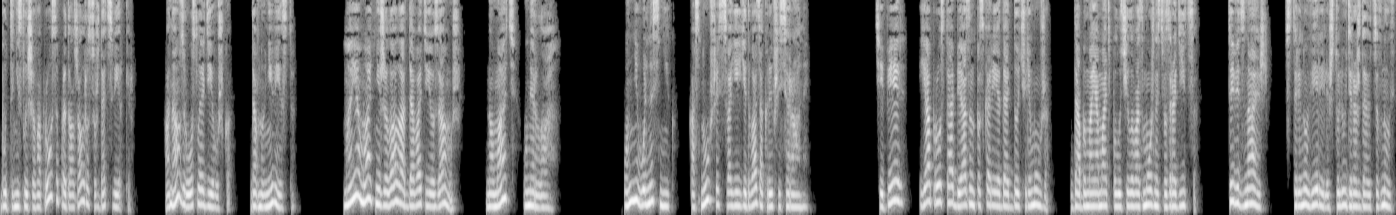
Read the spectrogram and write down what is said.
Будто не слыша вопроса, продолжал рассуждать Сверкер. Она взрослая девушка, давно невеста. Моя мать не желала отдавать ее замуж, но мать умерла. Он невольно сник, коснувшись своей едва закрывшейся раны. Теперь я просто обязан поскорее дать дочери мужа, дабы моя мать получила возможность возродиться. Ты ведь знаешь, в старину верили, что люди рождаются вновь.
